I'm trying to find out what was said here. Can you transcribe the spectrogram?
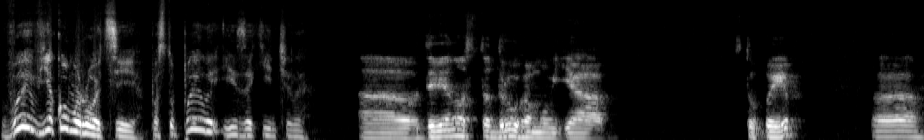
Ви в якому році поступили і закінчили? А, В 92-му я вступив, е,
